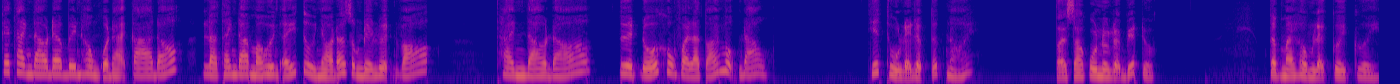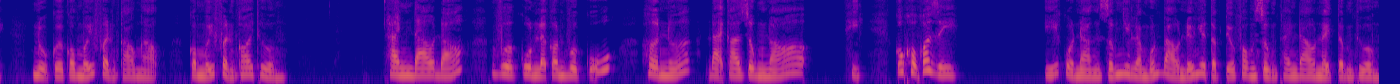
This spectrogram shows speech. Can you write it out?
cái thanh đao đeo bên hông của đại ca đó là thanh đao mà huynh ấy từ nhỏ đã dùng để luyện võ. Thanh đao đó tuyệt đối không phải là toái mộng đao thiết thủ lại lập tức nói tại sao cô nương lại biết được? Tập mai hồng lại cười cười nụ cười có mấy phần cao ngạo có mấy phần coi thường thanh đao đó vừa cùn lại còn vừa cũ. Hơn nữa đại ca dùng nó cũng không có gì. Ý của nàng giống như là muốn bảo nếu như tập tiếu phong dùng thanh đao này tầm thường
